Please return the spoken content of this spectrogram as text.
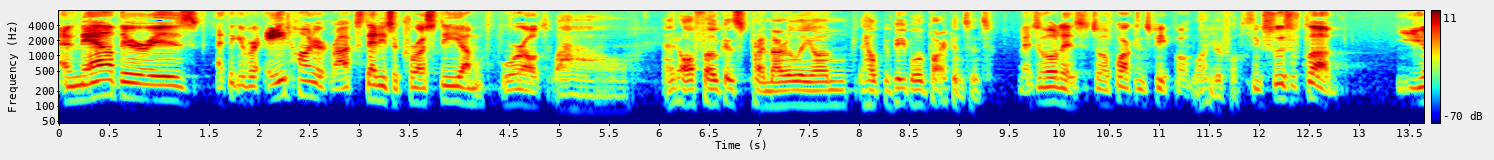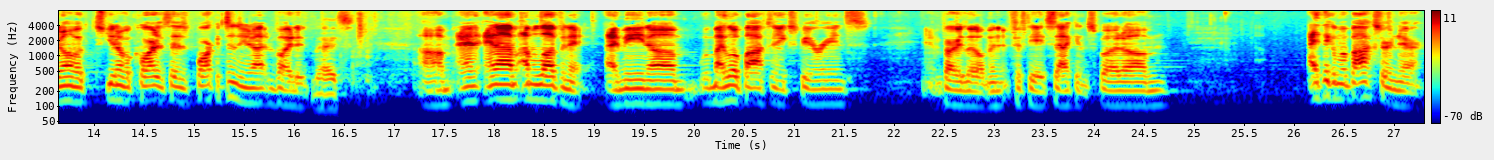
And now there is, I think, over 800 rock steadies across the um, world. Wow. And all focused primarily on helping people with Parkinson's. That's all it is. It's all Parkinson's people. Wonderful. It's an exclusive club. You don't have a you don't have a card that says Parkinson's. You're not invited. Nice. Um, and and I'm, I'm loving it. I mean, um, with my little boxing experience, and very little, minute 58 seconds, but um, I think I'm a boxer in there,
